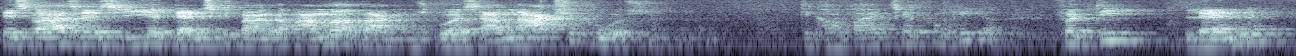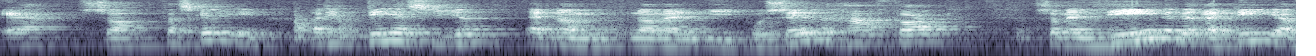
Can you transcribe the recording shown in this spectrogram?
det svarer til at sige, at Danske Bank og Amagerbanken skulle have samme aktiekurs. Det kommer bare ikke til at fungere, fordi landene er så forskellige. Og det er det, jeg siger, at når, når man i Bruxelles har folk, som alene vil regere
